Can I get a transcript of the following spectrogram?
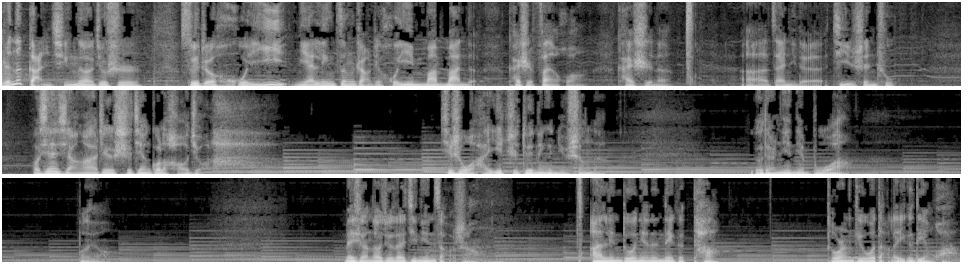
人的感情呢，就是随着回忆年龄增长，这回忆慢慢的开始泛黄，开始呢。呃，在你的记忆深处，我现在想啊，这个时间过了好久了。其实我还一直对那个女生呢，有点念念不忘。朋友，没想到就在今天早上，暗恋多年的那个他，突然给我打了一个电话。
